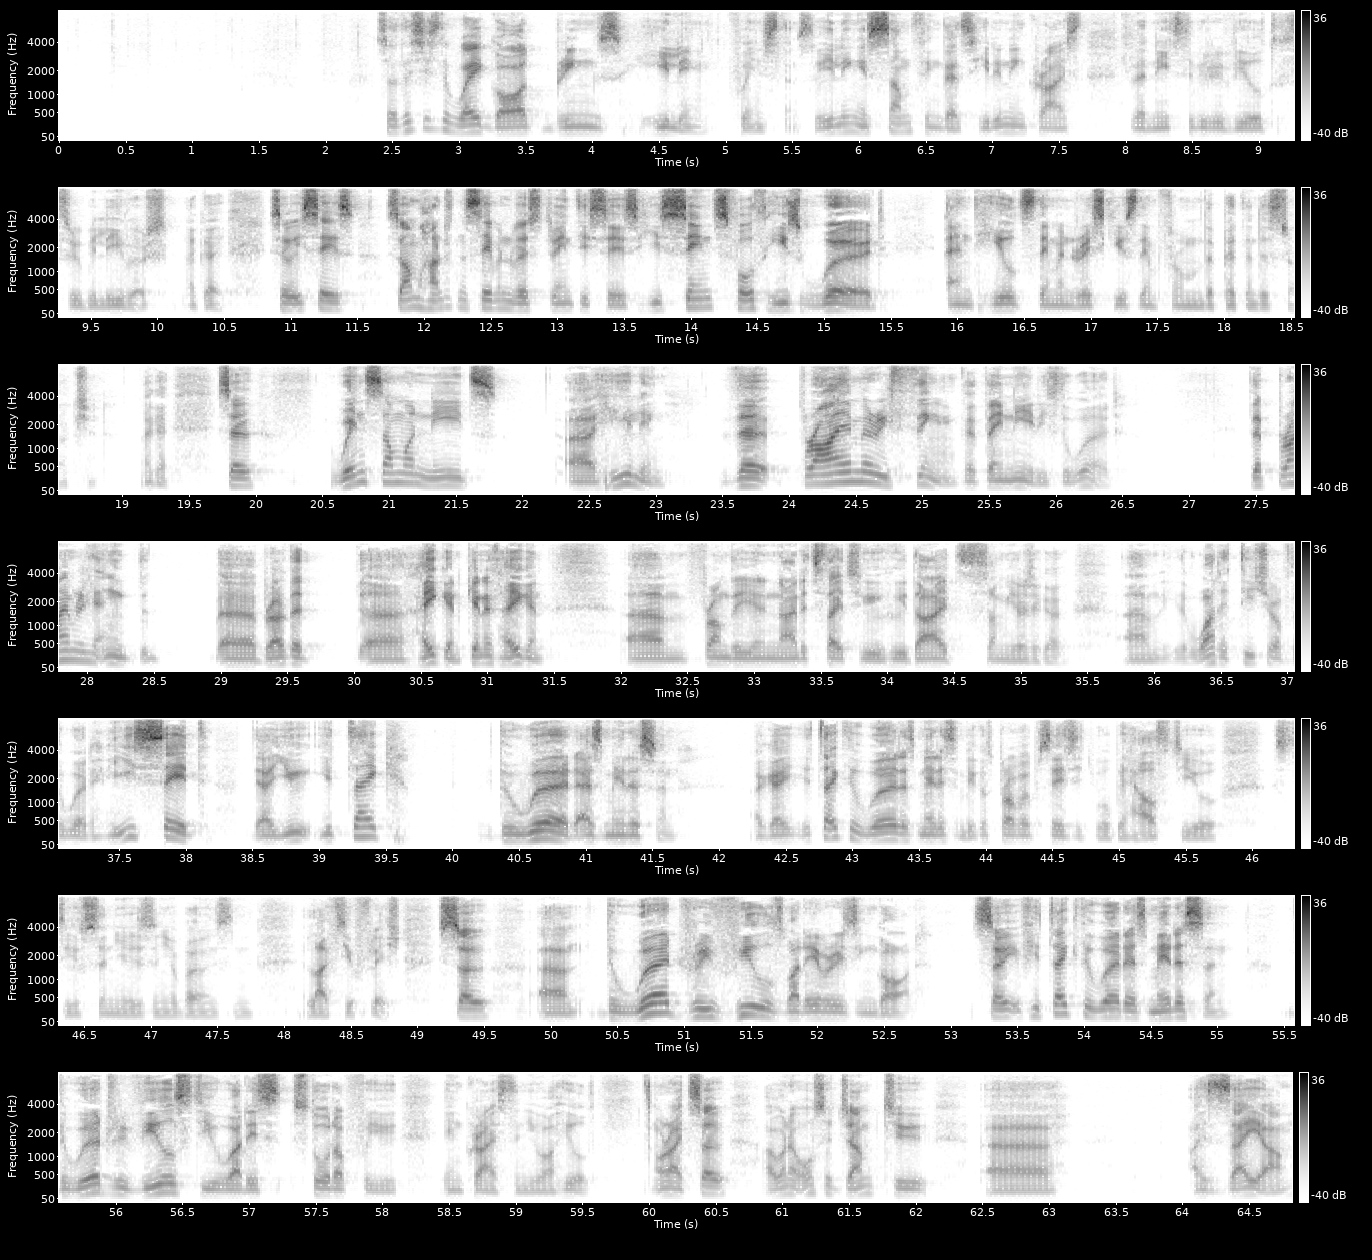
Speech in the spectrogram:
So, this is the way God brings healing, for instance. Healing is something that's hidden in Christ that needs to be revealed through believers. Okay, so he says, Psalm 107, verse 20 says, He sends forth His word and heals them and rescues them from the pit and destruction. Okay, so when someone needs uh, healing, the primary thing that they need is the word. The primary thing, uh, brother uh, Hagin, Kenneth Hagin, um, from the United States who, who died some years ago. Um, what a teacher of the word. And he said, uh, you, you take the word as medicine. Okay, you take the word as medicine because Proverbs says it will be health to your to your sinews and your bones and life to your flesh. So um, the word reveals whatever is in God. So if you take the word as medicine, the word reveals to you what is stored up for you in Christ, and you are healed. All right. So I want to also jump to uh, Isaiah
